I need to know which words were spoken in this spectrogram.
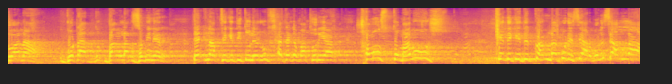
দোয়া না গোটা বাংলার জমিনের টেকনাফ থেকে তিতুলের রূপসা থেকে পাথুরিয়ার সমস্ত মানুষ খেতে খেতে কান্না করেছে আর বলেছে, আল্লাহ,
